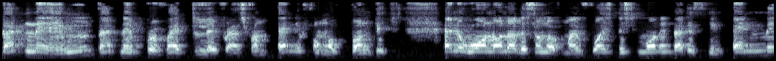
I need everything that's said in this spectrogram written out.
That name, that name provides deliverance from any form of bondage. Anyone under the sound of my voice this morning that is in any,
